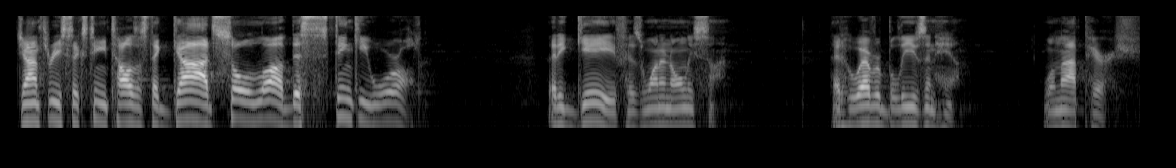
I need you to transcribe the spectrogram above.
John 3:16 tells us that God so loved this stinky world that he gave his one and only son that whoever believes in him will not perish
